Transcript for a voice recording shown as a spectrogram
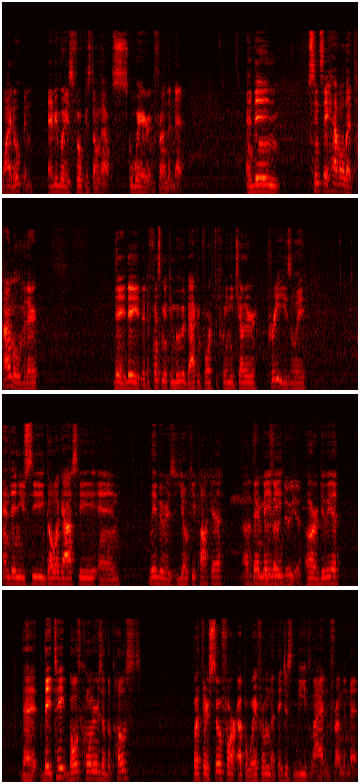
wide open. Everybody's focused on that square in front of the net. And then since they have all that time over there, they they the defensemen can move it back and forth between each other pretty easily. And then you see Goligoski and I believe it was Jokipakka out I there maybe Oduya. or Duya that they take both corners of the post, but they're so far up away from them that they just leave Ladd in front of the net.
